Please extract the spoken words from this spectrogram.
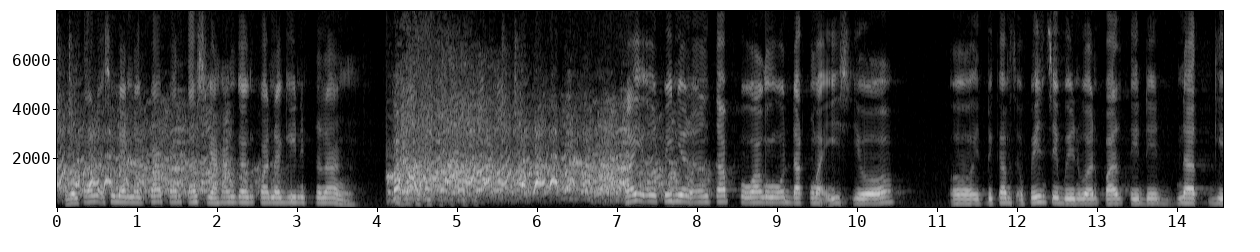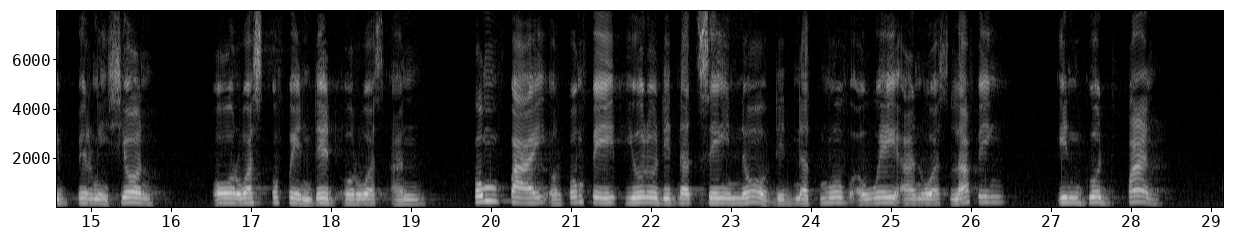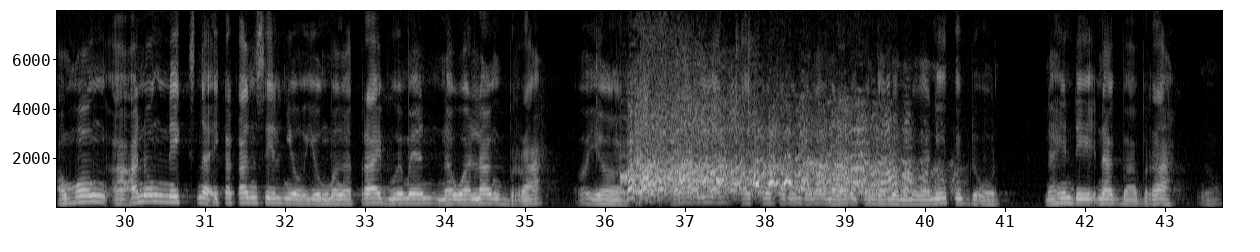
Samantala silang nagpapantasya hanggang panaginip na lang. My opinion on top po ang dakma isyo, uh, it becomes offensive when one party did not give permission or was offended or was un comply or compay, Euro did not say no, did not move away and was laughing in good fun. Among uh, anong next na ika-cancel nyo yung mga tribe women na walang bra? O yun. Marami yan, kahit doon sa Mindanao, marami pang ganyan ng mga native doon na hindi nagbabra. No?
